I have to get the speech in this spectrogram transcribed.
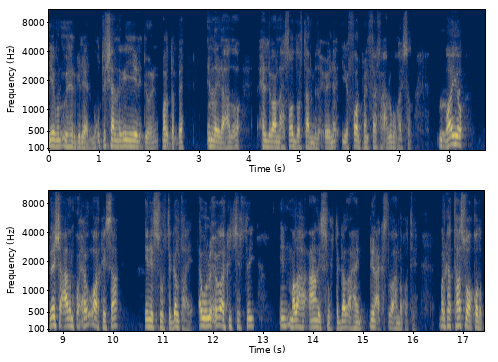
iyaguna u hergeliyaan muqdishoan laga yeeli doonin mar dambe in la yidhaahdo xildhibaanna ha soo doortaan madaxweyne iyo four point five wax lagu qaybsado. Waayo beesha caalamka waxay u arkaysaa inay suurtagal tahay. Awal waxay u arki jirtay in malaha aanay suurtagal ahayn dhinac kastaba ha noqotee marka taas waa qodob.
